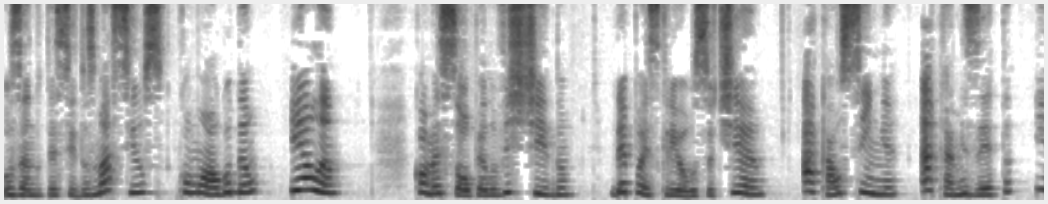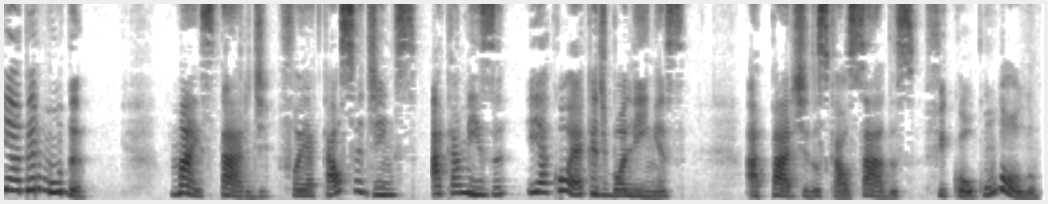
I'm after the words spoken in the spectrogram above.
usando tecidos macios como algodão e a lã. Começou pelo vestido, depois criou o sutiã, a calcinha, a camiseta e a bermuda. Mais tarde foi a calça jeans, a camisa e a cueca de bolinhas. A parte dos calçados ficou com Lolo.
